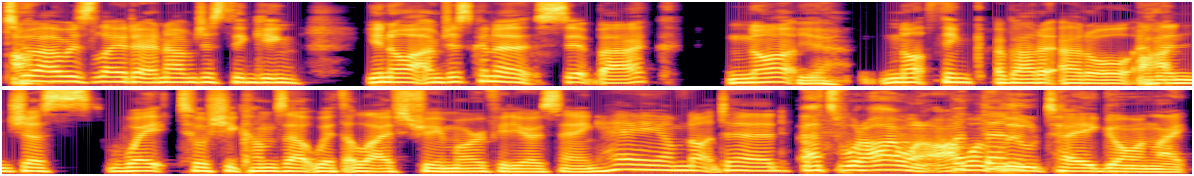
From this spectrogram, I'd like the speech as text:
two Ah. hours later, and I'm just thinking, you know, I'm just gonna sit back, not Yeah. not think about it at all, and I- then just wait till she comes out with a live stream or a video saying, "Hey, I'm not dead." That's what I want. I But want then- Lil Tay going like,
